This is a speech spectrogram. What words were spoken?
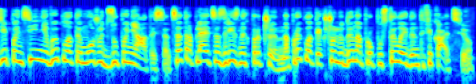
Іноді пенсійні виплати можуть зупинятися. Це трапляється з різних причин. Наприклад, якщо людина пропустила ідентифікацію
